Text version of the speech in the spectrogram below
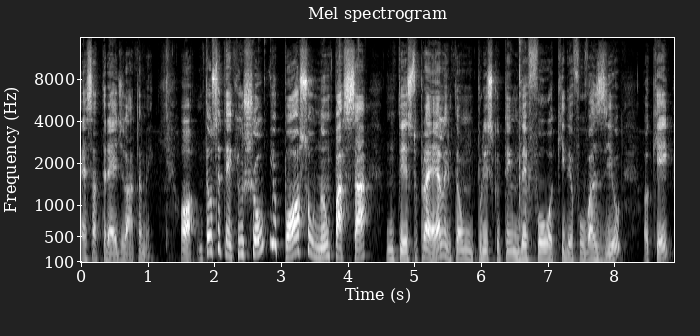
essa thread lá também. Ó, então você tem aqui o show e eu posso ou não passar um texto para ela. Então por isso que eu tenho um default aqui, default vazio, ok?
